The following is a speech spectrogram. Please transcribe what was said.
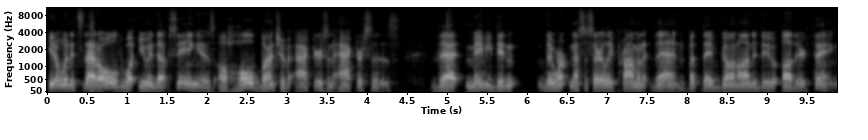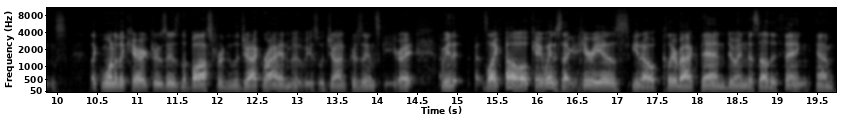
you know when it's that old, what you end up seeing is a whole bunch of actors and actresses that maybe didn't they weren't necessarily prominent then, but they've gone on to do other things. Like one of the characters is the boss for the Jack Ryan movies with John Krasinski, right? I mean, it's like, oh, okay, wait a second, here he is, you know, clear back then doing this other thing. Um,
